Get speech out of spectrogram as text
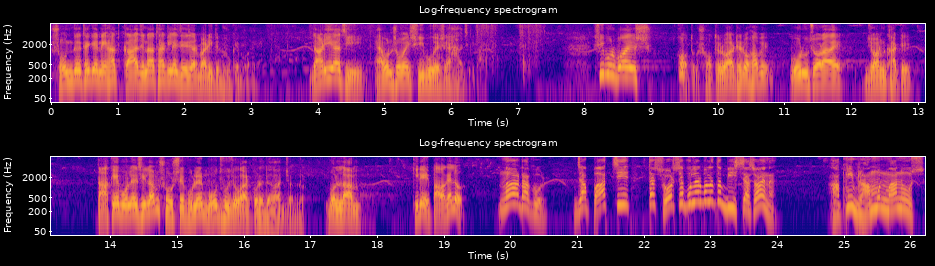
সন্ধে থেকে নেহাত কাজ না থাকলে যে যার বাড়িতে ঢুকে পড়ে। দাঁড়িয়ে আছি, এমন সময় শিবু এসে হাজির। শিবুর বয়স কত? সতেরো, আঠেরো হবে। গরু চড়ায়, জন খাটে। তাকে বলেছিলাম সর্ষে ফুলের মধু জোগাড় করে দেওয়ার জন্য। বললাম, কিরে, পাওয়া গেল? না ঠাকুর যা পাচ্ছি তা সর্ষে ফুলের বলে তো বিশ্বাস হয় না। আপনি ব্রাহ্মণ মানুষ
